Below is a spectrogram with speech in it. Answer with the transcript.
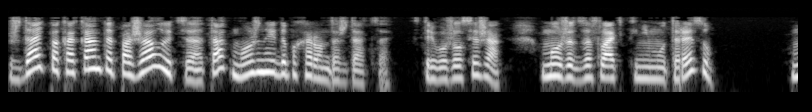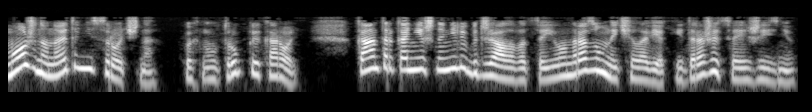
Ждать, пока Кантер пожалуется, так можно и до похорон дождаться, встревожился Жак. Может, заслать к нему Терезу? Можно, но это не срочно, пыхнул трубкой король. Кантер, конечно, не любит жаловаться, и он разумный человек и дорожит своей жизнью.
